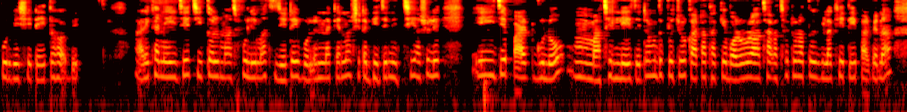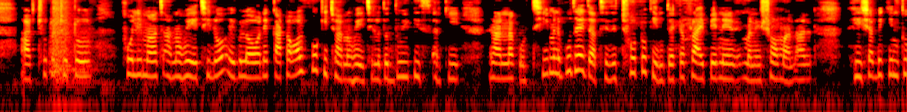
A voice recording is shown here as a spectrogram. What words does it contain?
পড়বে সেটাই তো হবে। আর এখানে এই যে চিতল মাছ ফুলি মাছ যেটাই বলেন না কেন, সেটা ভেজে নিচ্ছি। আসলে এই যে পার্টগুলো মাছের লেজ, এটার মধ্যে প্রচুর কাটা থাকে। বড়রা, ছাড়া ছোটরা তো এগুলা খেতেই পারবে না। আর ছোট ছোট ফলি মাছ আনা হয়েছিল, এগুলো অনেক কাটা, অল্প কিছু আনা হয়েছিল। তো দুই পিস আর কি রান্না করছি। মানে বোঝাই যাচ্ছে যে ছোট কিন্তু একটা ফ্রাই প্যানের মানে সমান। আর হিসাবে কিন্তু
